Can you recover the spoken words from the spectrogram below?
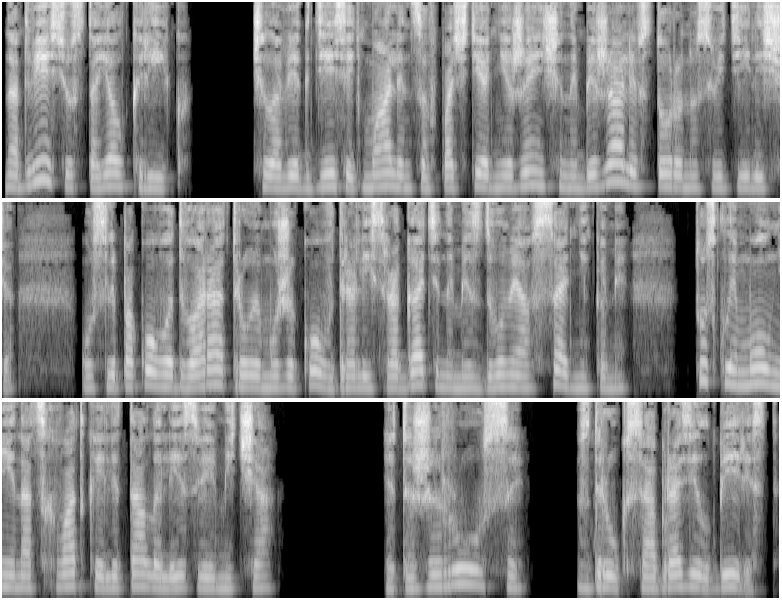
Над весью стоял крик. Человек десять малинцев, почти одни женщины, бежали в сторону святилища. У слепакова двора трое мужиков дрались рогатинами с двумя всадниками. Тусклой молнией над схваткой летало лезвие меча. «Это же русы!» — вдруг сообразил Берест.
